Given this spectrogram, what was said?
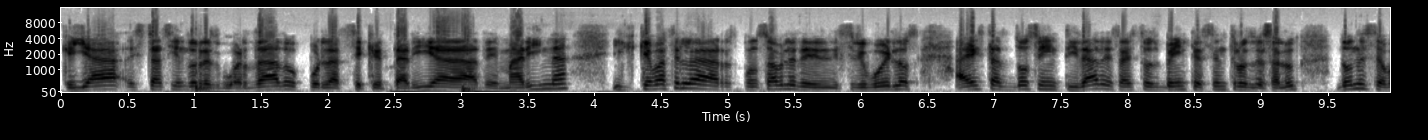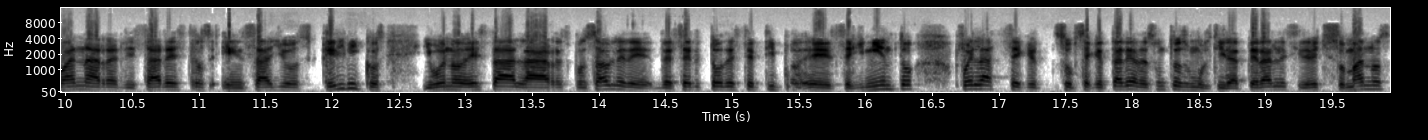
que ya está siendo resguardado por la Secretaría de Marina y que va a ser la responsable de distribuirlos a estas 12 entidades, a estos 20 centros de salud, donde se van a realizar estos ensayos clínicos. Y bueno, esta la responsable de, hacer todo este tipo de seguimiento fue la subsecretaria de Asuntos Multilaterales y Derechos Humanos,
